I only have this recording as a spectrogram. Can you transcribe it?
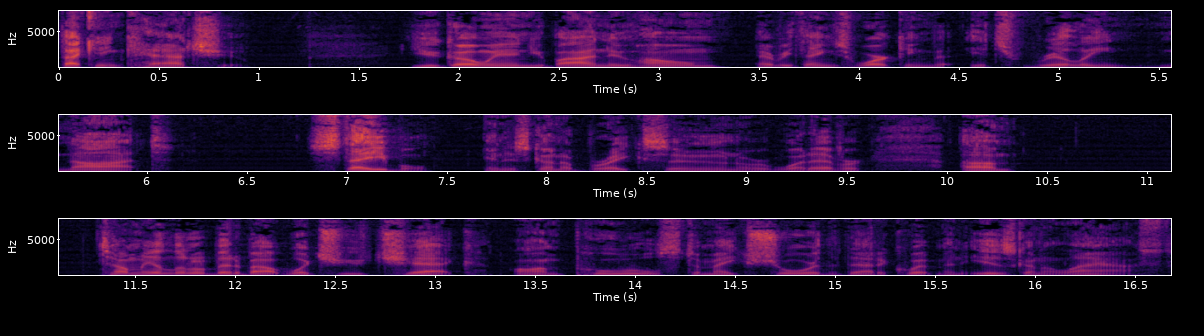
that can catch you. You go in, you buy a new home, everything's working, but it's really not stable and it's going to break soon or whatever. Um, tell me a little bit about what you check on pools to make sure that that equipment is going to last.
